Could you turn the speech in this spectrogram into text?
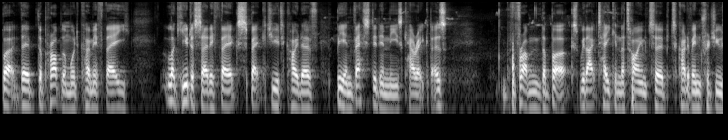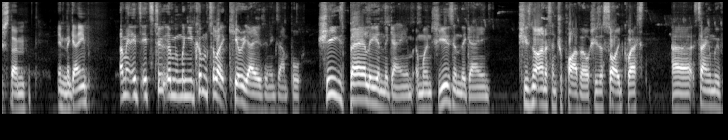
But the the problem would come if they, like you just said, if they expect you to kind of be invested in these characters from the books without taking the time to, to kind of introduce them in the game. I mean, it's it's too. I mean, when you come to like Kyrie as an example, she's barely in the game, and when she is in the game, she's not an essential part of it. She's a side quest. Uh, same with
